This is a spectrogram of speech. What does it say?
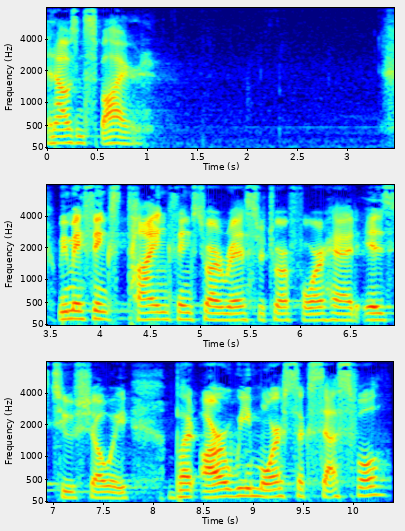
And I was inspired. We may think tying things to our wrists or to our forehead is too showy, but are we more successful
